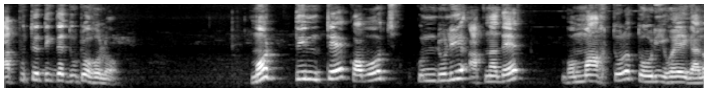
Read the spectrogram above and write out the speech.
আর পুত্রের দিক দিয়ে দুটো হলো। মোট তিনটে কবচ, কুণ্ডলী আপনাদের ব্রহ্মাস্ত্র তৈরি হয়ে গেল।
